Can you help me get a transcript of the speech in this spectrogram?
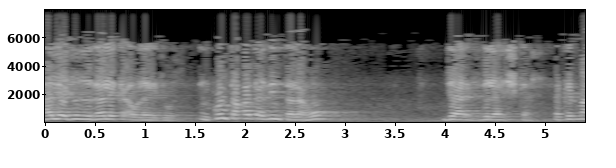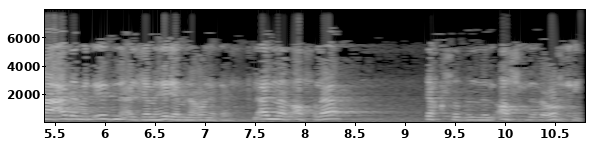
هل يجوز ذلك أو لا يجوز؟ إن كنت قد أذنت له جائز بلا إشكال. لكن مع عدم الإذن الجماهير يمنعون ذلك. لأن الأصل يقصد أن الأصل العرفي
